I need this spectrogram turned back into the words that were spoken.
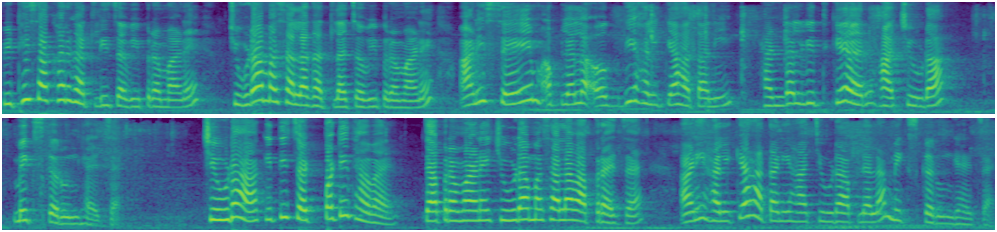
पिठी साखर घातली चवीप्रमाणे चिवडा मसाला घातला चवीप्रमाणे आणि सेम आपल्याला अगदी हलक्या हाताने हँडल विथ केअर हा चिवडा मिक्स करून घ्यायचा आहे. चिवडा किती चटपटीत हवा आहे त्याप्रमाणे चिवडा मसाला वापरायचा आहे आणि हलक्या हाताने हा चिवडा आपल्याला मिक्स करून घ्यायचा आहे.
